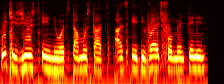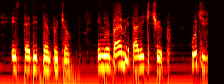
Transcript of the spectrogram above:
which is used in what? Thermostat as a device for maintaining a steady temperature. In a bimetallic strip which is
